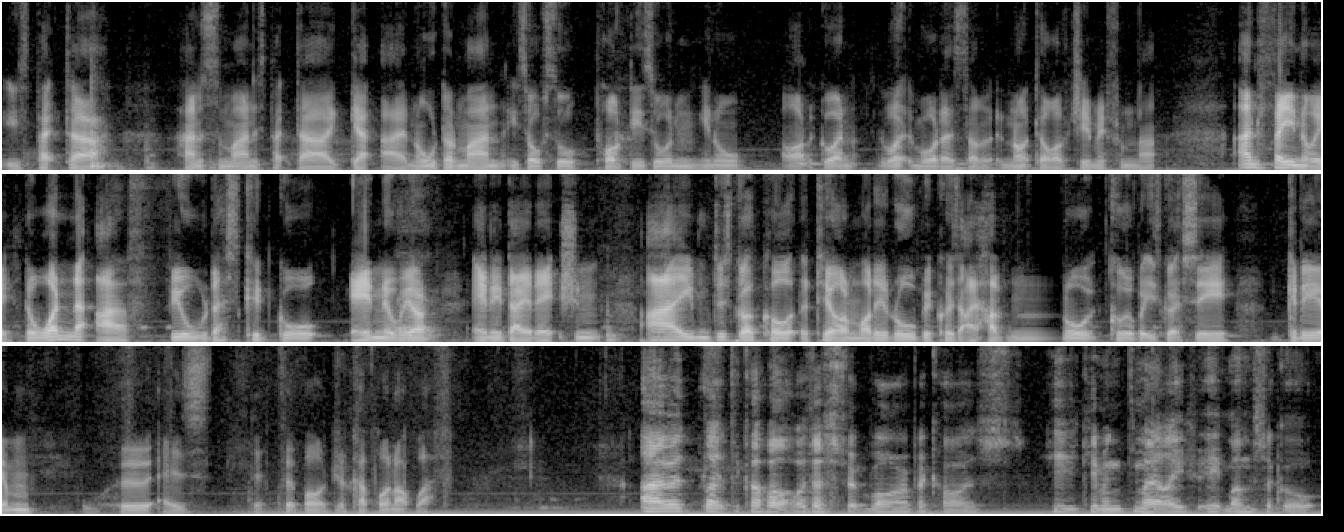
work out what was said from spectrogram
He's picked a handsome man. He's picked a get an older man. He's also plugged his own, you know, article in. What more is there not to love Jamie from that? And finally, the one that I feel this could go anywhere, any direction. I'm just gonna call it the Taylor Murray role because I have no clue what he's got to say. Graham, who is the footballer you're coupling up with? I would like to couple up with this footballer because he came into my life eight months ago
